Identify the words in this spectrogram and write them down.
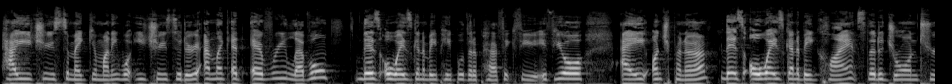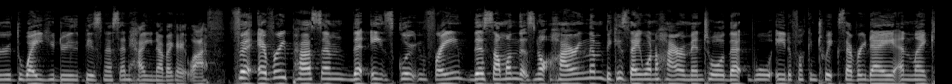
how you choose to make your money, what you choose to do. And like at every level, there's always going to be people that are perfect for you. If you're a entrepreneur, there's always going to be clients that are drawn to the way you do business and how you navigate life. For every person that eats gluten free, there's someone that's not hiring them because they want to hire a mentor that will eat a fucking Twix every day and like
